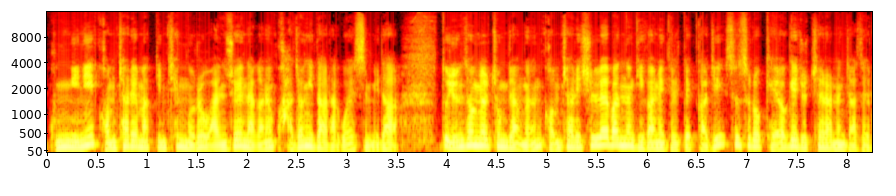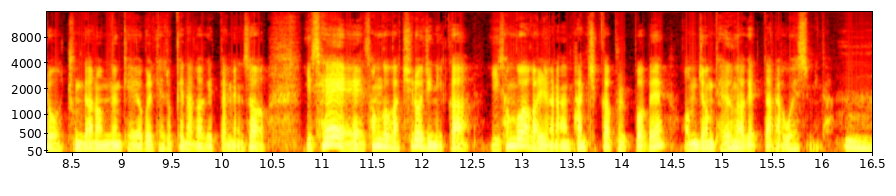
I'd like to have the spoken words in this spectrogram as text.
국민이 검찰에 맡긴 책무를 완수해 나가는 과정이다라고 했습니다. 또 윤석열 총장은 검찰이 신뢰받는 기관이 될 때까지 스스로 개혁의 주체라는 자세로 중단 없는 개혁을 계속해 나가겠다면서 이 새해에 선거가 치러지니까 이 선거와 관련한 반칙과 불법에 엄정 대응하겠다라고 했습니다. 음.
